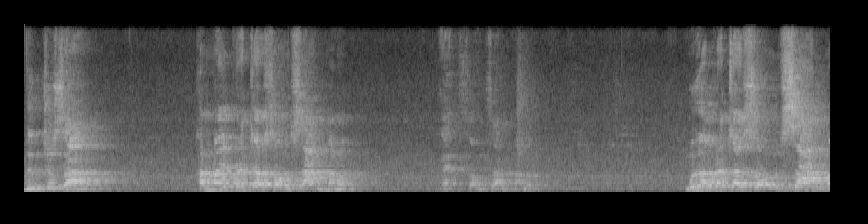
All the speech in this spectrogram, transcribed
หนึ่งจุดสามทำไมพระเจ้าทรงสร้างมนุษย์นะทรงสร้างมนุษย์ เมื่อพระเจ้าทรงสร้างม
